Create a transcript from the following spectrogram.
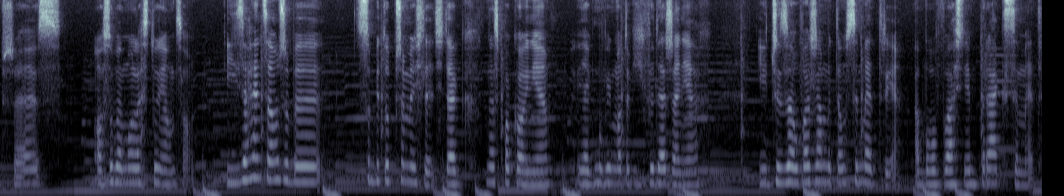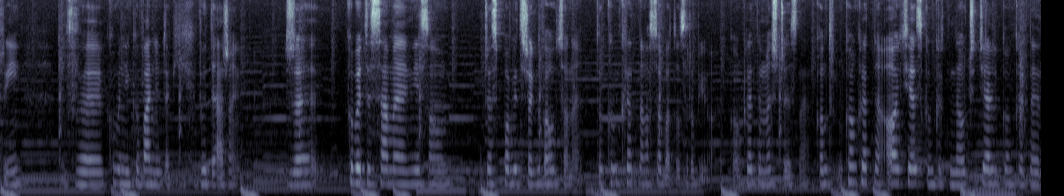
przez osobę molestującą. I zachęcam, żeby sobie to przemyśleć tak na spokojnie, jak mówimy o takich wydarzeniach i czy zauważamy tę symetrię, albo właśnie brak symetrii w komunikowaniu takich wydarzeń, że kobiety same nie są przez powietrze gwałcone. To konkretna osoba to zrobiła. Konkretny mężczyzna, konkretny ojciec, konkretny nauczyciel, konkretny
